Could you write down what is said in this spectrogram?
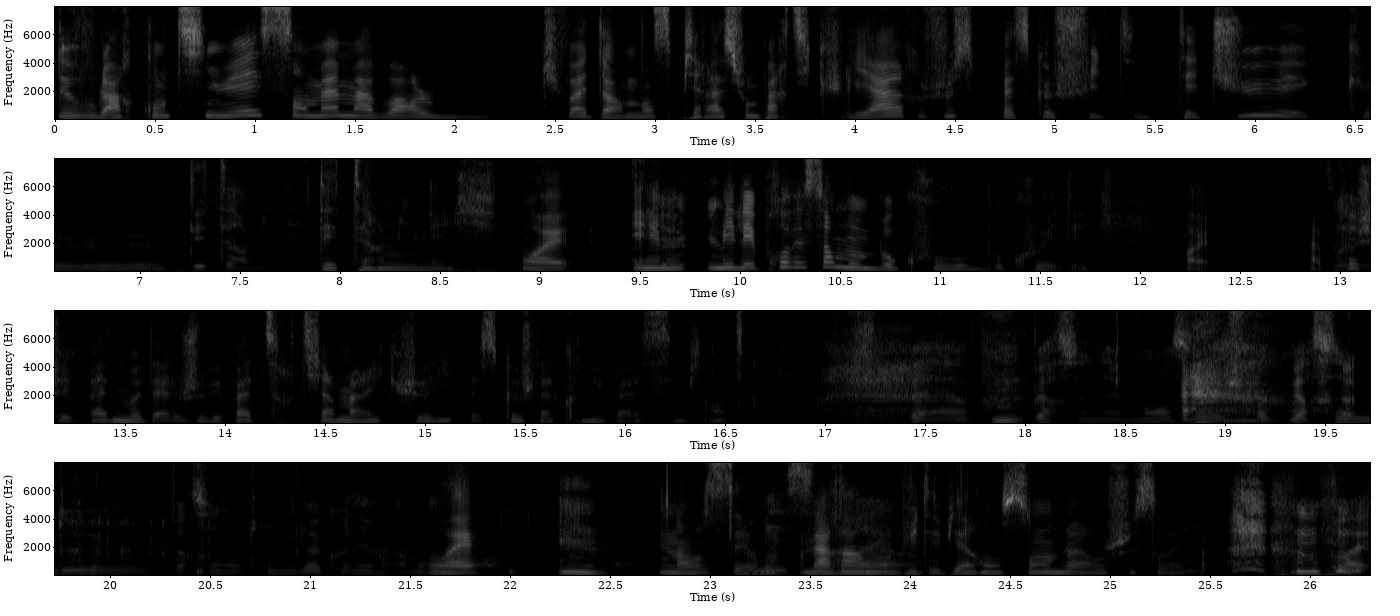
de vouloir continuer sans même avoir, tu vois, d'in- d'inspiration particulière, juste parce que je suis têtue et que Déterminé. déterminée. Ouais. Et, mais les professeurs m'ont beaucoup, beaucoup aidé. Ouais. Après, j'ai pas de modèle, je vais pas te sortir Marie Curie parce que je la connais pas assez bien. Bah, pff, Mm. Personnellement, je crois que personne de personne d'entre nous la connaît vraiment. Ouais. non, c'est, on a rarement vrai, bu euh. des bières ensemble, alors je saurais pas. Ouais.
